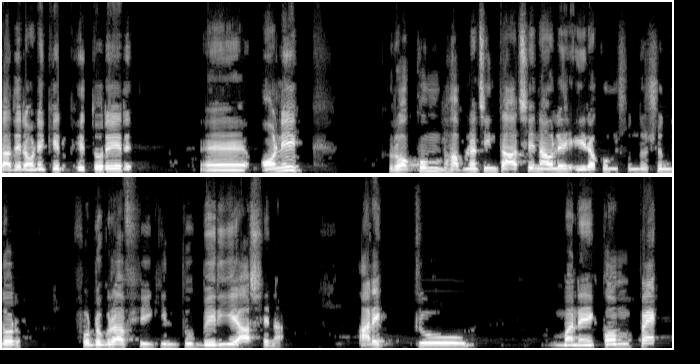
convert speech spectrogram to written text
তাদের অনেকের ভেতরের অনেক রকম ভাবনা চিন্তা আছে, না হলে এরকম সুন্দর সুন্দর ফটোগ্রাফি কিন্তু বেরিয়ে আসে না। আরেকটু মানে কম্প্যাক্ট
